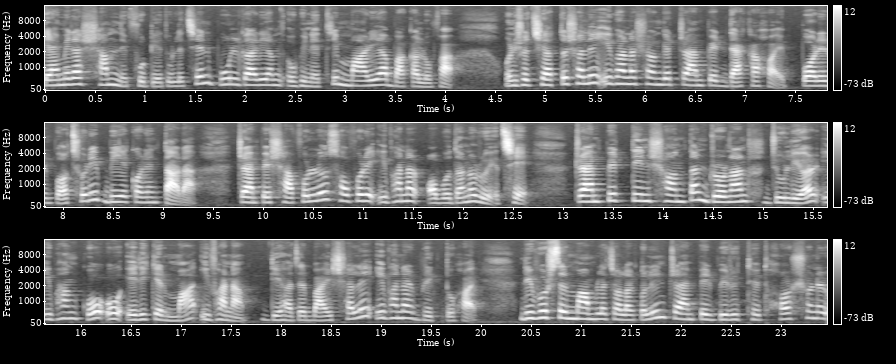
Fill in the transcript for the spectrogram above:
ক্যামেরার সামনে ফুটিয়ে তুলেছেন বুলগারিয়ান অভিনেত্রী মারিয়া বাকালোভা। উনিশশো ছিয়াত্তর সালে ইভানার সঙ্গে ট্রাম্পের দেখা হয়। পরের বছরই বিয়ে করেন তারা। ট্রাম্পের সাফল্য সফরে ইভানার অবদানও রয়েছে। ট্রাম্পের তিন সন্তান ডোনাল্ড জুলিয়ার ইভাঙ্কো ও এরিকের মা ইভানা। দুই হাজার বাইশ সালে ইভানার মৃত্যু হয়। ডিভোর্সের মামলা চলাকালীন ট্রাম্পের বিরুদ্ধে ধর্ষণের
